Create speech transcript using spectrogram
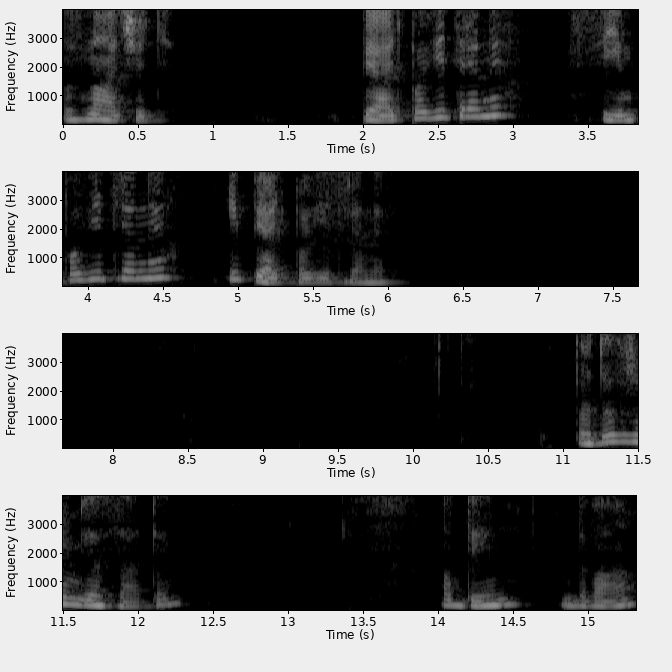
Значить, 5 повітряних, 7 повітряних і 5 повітряних. Продовжуємо в'язати. 1, 2,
